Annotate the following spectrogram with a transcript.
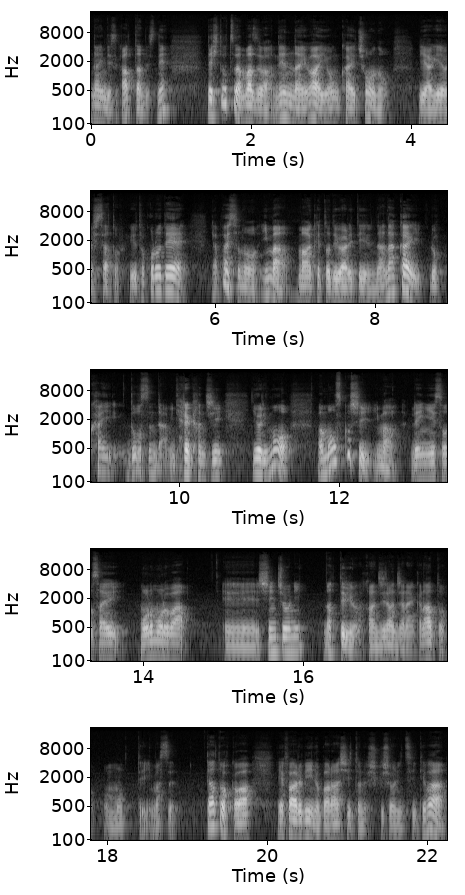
ないんですがあったんですね。で一つはまずは年内は4回超の利上げをしたというところでやっぱりその今マーケットで言われている7回6回どうすんだみたいな感じよりも、まあ、もう少し今連銀総裁もろもろは、えー、慎重になってるような感じなんじゃないかなと思っています。であと他は FRB のバランスシートの縮小については、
